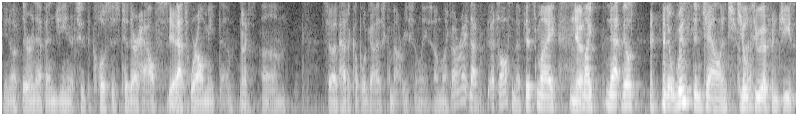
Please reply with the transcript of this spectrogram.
you know if they're an FNG and it's the closest to their house. Yeah. That's where I'll meet them. Nice. Um, so I've had a couple of guys come out recently. So I'm like, all right, that, that's awesome. That fits my Yeah. my Natville, you know, Winston challenge. Kill two F and G's.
